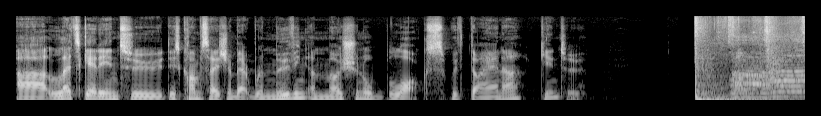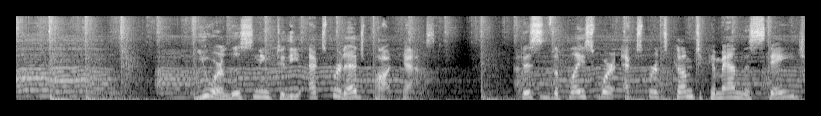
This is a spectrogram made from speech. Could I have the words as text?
Uh, let's get into this conversation about removing emotional blocks with Diana Guintu. You are listening to the Expert Edge podcast. This is the place where experts come to command the stage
